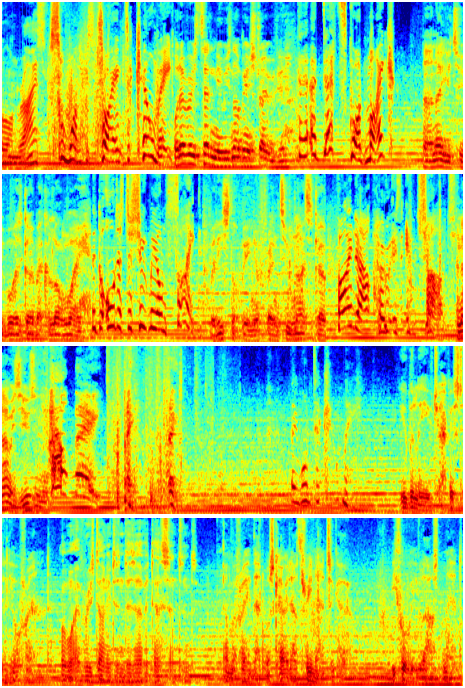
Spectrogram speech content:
Vaughan Rice? Someone is trying to kill me. Whatever he's telling you, he's not being straight with you. They're a death squad, Mike. Now, I know you two boys go back a long way, They've got orders to shoot me on sight. but he stopped being your friend two nights ago, Find out who is in charge. and now he's using you. Help me! Hey, hey, They want to kill me. You believe Jack is still your friend? Well, whatever he's done, he doesn't deserve a death sentence. I'm afraid that was carried out three nights ago, before you last met.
